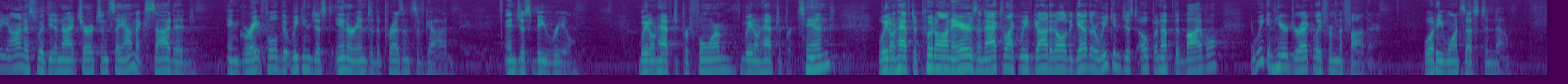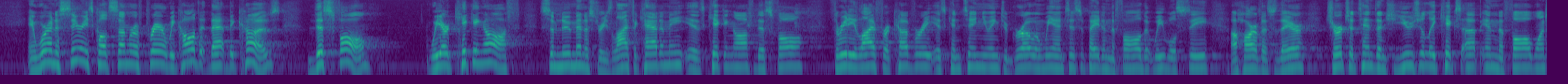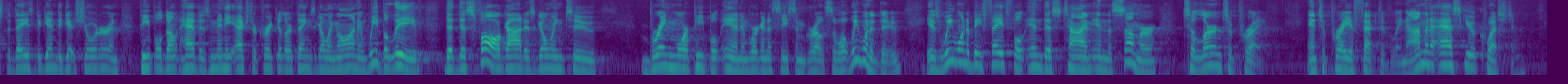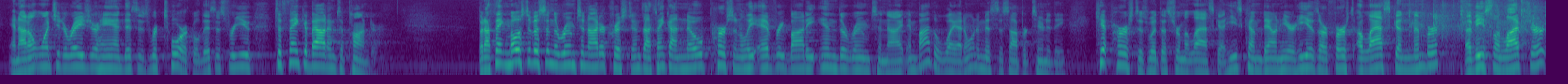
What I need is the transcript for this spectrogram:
be honest with you tonight, church, and say I'm excited and grateful that we can just enter into the presence of God and just be real. We don't have to perform, we don't have to pretend, we don't have to put on airs and act like we've got it all together. We can just open up the Bible and we can hear directly from the Father what He wants us to know. And we're in a series called Summer of Prayer. We called it that because this fall we are kicking off some new ministries. Life Academy is kicking off this fall. 3D Life Recovery is continuing to grow, and we anticipate in the fall that we will see a harvest there. Church attendance usually kicks up in the fall once the days begin to get shorter and people don't have as many extracurricular things going on. And we believe that this fall, God is going to bring more people in and we're going to see some growth. So, what we want to do is we want to be faithful in this time in the summer to learn to pray and to pray effectively. Now, I'm going to ask you a question. And I don't want you to raise your hand. This is rhetorical. This is for you to think about and to ponder. But I think most of us in the room tonight are Christians. I think I know personally everybody in the room tonight. And by the way, I don't want to miss this opportunity. Kip Hurst is with us from Alaska. He's come down here. He is our first Alaskan member of Eastland Life Church.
